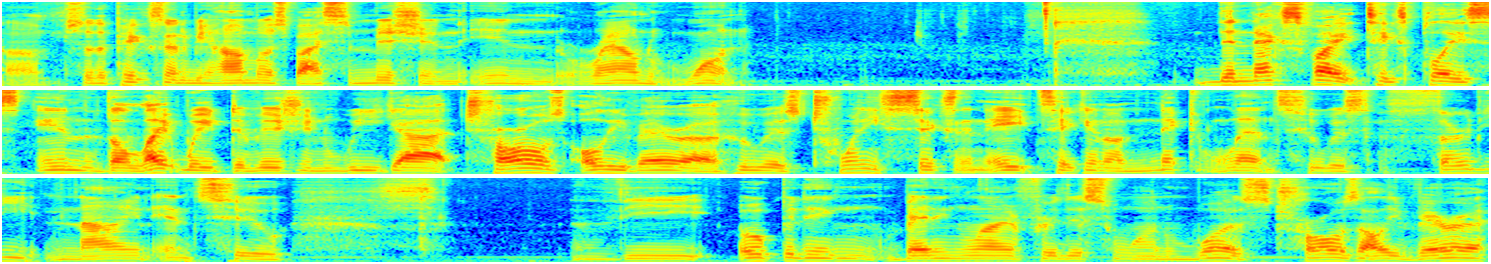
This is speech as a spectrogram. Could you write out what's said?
Um, so the pick is going to be Ramos by submission in round one. The next fight takes place in the lightweight division. We got Charles Oliveira, who is 26 and 8, taking on Nick Lentz, who is 39 and 2 the opening betting line for this one was Charles Oliveira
